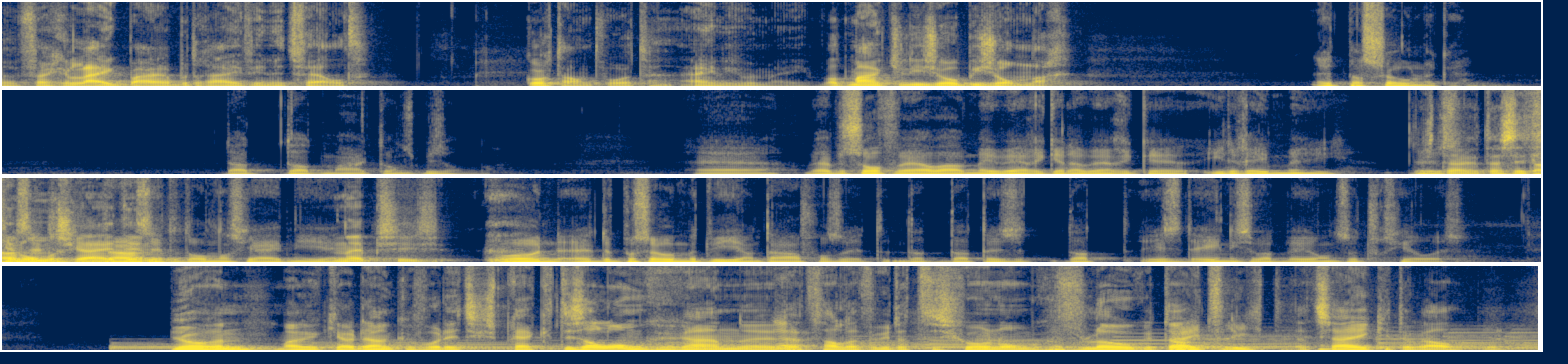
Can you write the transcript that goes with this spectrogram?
vergelijkbare bedrijven in het veld? Kort antwoord, eindigen we mee. Wat maakt jullie zo bijzonder? Het persoonlijke. Dat, dat maakt ons bijzonder. Eh, we hebben software waar we mee werken, daar werken iedereen mee. Dus, Dus daar, daar zit daar geen zit onderscheid het, daar in. zit het onderscheid niet in. Nee, precies. Gewoon eh, de persoon met wie je aan tafel zit. Dat, dat, is het, dat is het enige wat bij ons het verschil is. Jorren, mag ik jou danken voor dit gesprek. Het is al omgegaan, uh, Ja. dat half uur. Dat is gewoon omgevlogen, toch? Tijd vliegt. Dat zei ik je toch al? Ja.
